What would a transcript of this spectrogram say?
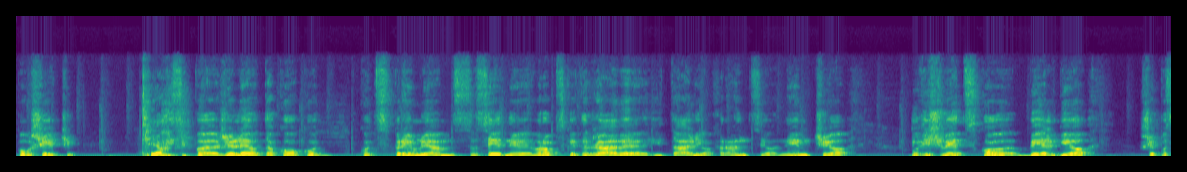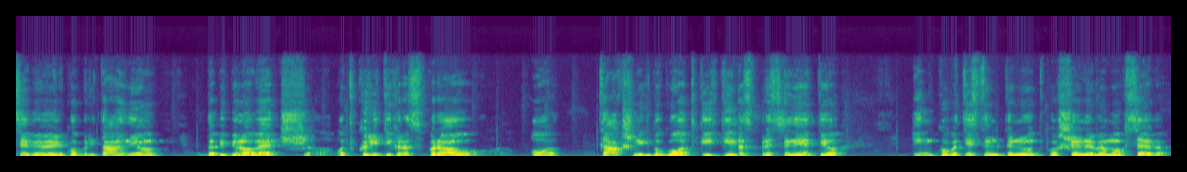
po všeči. Ja. Ti si pa želel, tako kot, kot spremljam sosednje evropske države, Italijo, Francijo, Nemčijo, tudi Švedsko, Belgijo, še posebej Veliko Britanijo, da bi bilo več odkritih razprav o takšnih dogodkih, ki nas presenetijo, in ko v tistem trenutku še ne vemo vsega.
